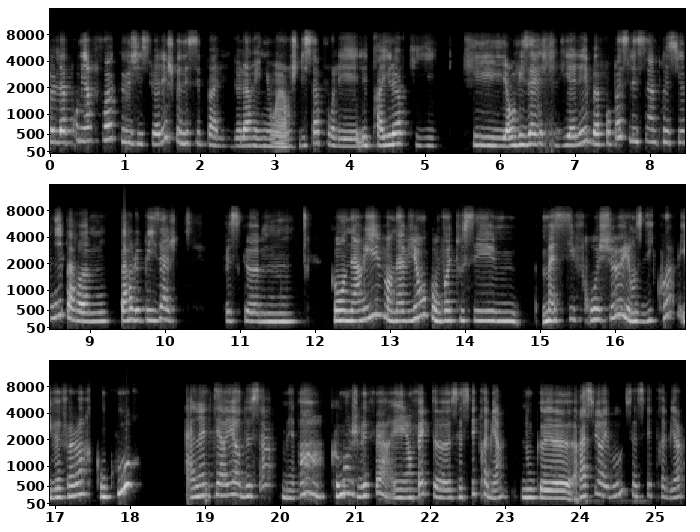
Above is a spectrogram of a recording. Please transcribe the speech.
euh, la première fois que j'y suis allée, je connaissais pas l'île de la Réunion. Alors, je dis ça pour les, les trailers qui, qui envisagent d'y aller. Bah, faut pas se laisser impressionner par, euh, par le paysage. Parce que hum, quand on arrive en avion, qu'on voit tous ces massifs rocheux et on se dit quoi? Il va falloir qu'on court? À l'intérieur de ça, mais oh, comment je vais faire? Et en fait, euh, ça se fait très bien. Donc, euh, rassurez-vous, ça se fait très bien.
